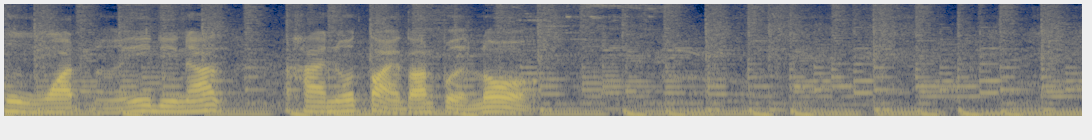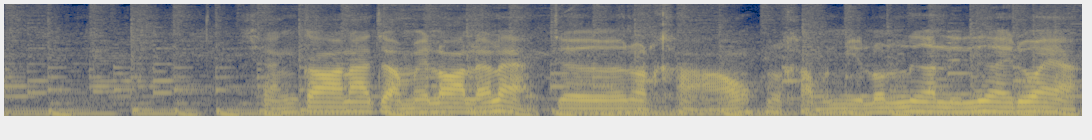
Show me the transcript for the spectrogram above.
หัวดเฮ้ยดีนะคายนุต่อยตอนเปิดโลกแชงก็น่าจะไม่รอดแล้วแหละ เจอหนวดขาวหนวดขาวมันมีลดเลื่อนเรื่อยๆด้วยอะ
